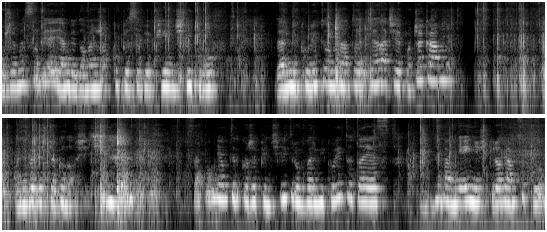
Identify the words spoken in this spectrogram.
Otworzymy sobie, ja mówię do męża, kupię sobie 5 litrów wermikulitu, na to, ja na Ciebie poczekam, bo nie będziesz czego nosić. Zapomniał tylko, że 5 litrów wermikulitu to jest chyba mniej niż kilogram cukru.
